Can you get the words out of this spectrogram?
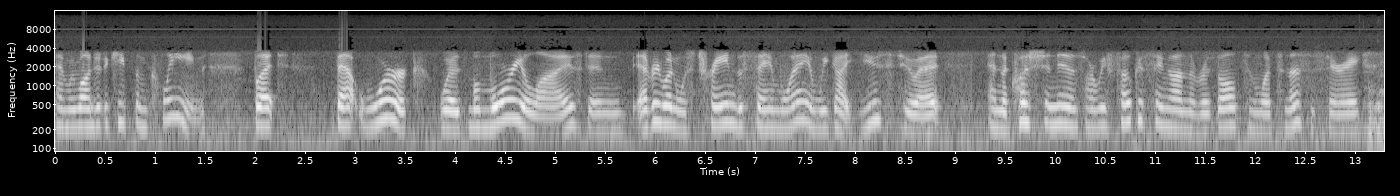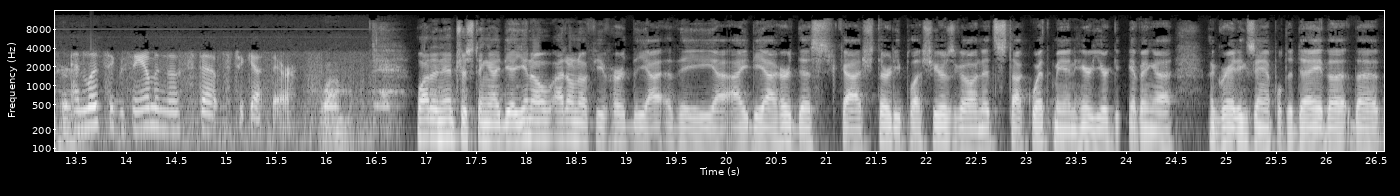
and we wanted to keep them clean. But that work was memorialized, and everyone was trained the same way, and we got used to it. And the question is, are we focusing on the results and what's necessary? And let's examine those steps to get there. Wow. What an interesting idea. You know, I don't know if you've heard the uh, the uh, idea. I heard this, gosh, 30 plus years ago, and it's stuck with me. And here you're giving a, a great example today. The, the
